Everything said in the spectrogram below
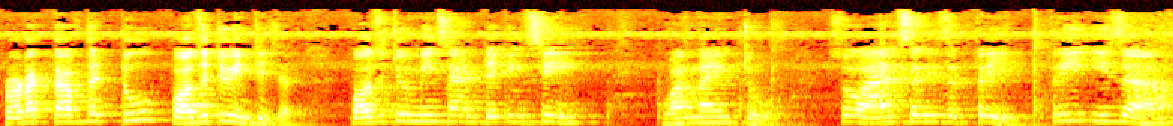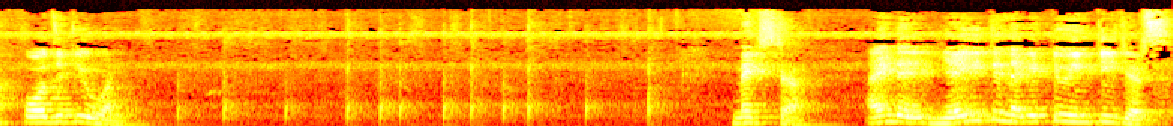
product of the two positive integers. positive means I am taking C 192 so answer is a 3 3 is a positive one. Next and 8 negative integers.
